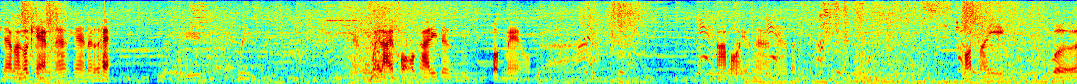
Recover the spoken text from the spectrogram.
แชร์มาก็แข็งนะแค่นั้นแหละโอ้ไวไลน์ขออค่านิดนึงตดแมว ตาบอยนะฮะตอนนี้ช็อตมาอีกอื้อหือเหวอ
